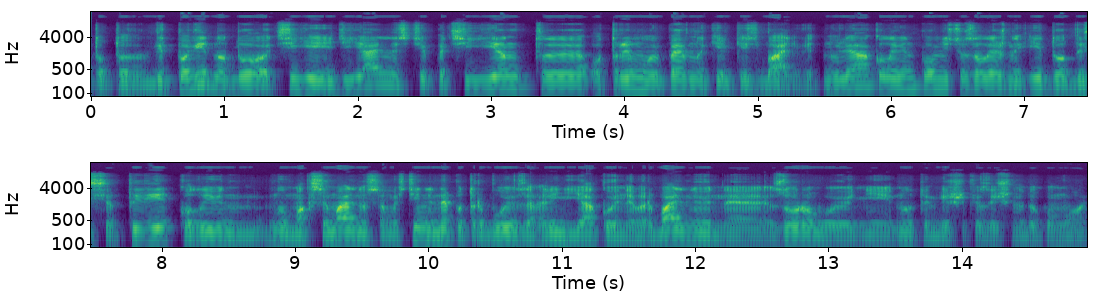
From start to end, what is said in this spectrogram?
Тобто, відповідно до цієї діяльності, пацієнт е, отримує певну кількість балів від нуля, коли він повністю залежний, і до 10, коли він ну максимально самостійний, не потребує взагалі ніякої невербальної, не зорової, ні ну тим більше фізичної допомоги.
